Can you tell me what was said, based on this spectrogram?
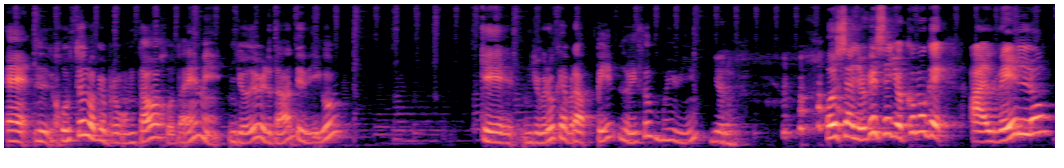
Eh, justo lo que preguntaba JM. Yo de verdad te digo que yo creo que Brad Pitt lo hizo muy bien. Yo no. O sea, yo qué sé, yo es como que al verlo,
